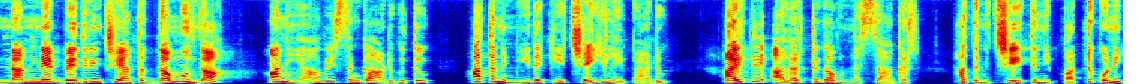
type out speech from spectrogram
నన్నే బెదిరించే అంత దమ్ముందా? అని ఆవేశంగా అడుగుతూ అతని మీదకి చెయ్యి లేపాడు. అయితే అలర్ట్గా ఉన్న సాగర్ అతని చేతిని పట్టుకుని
